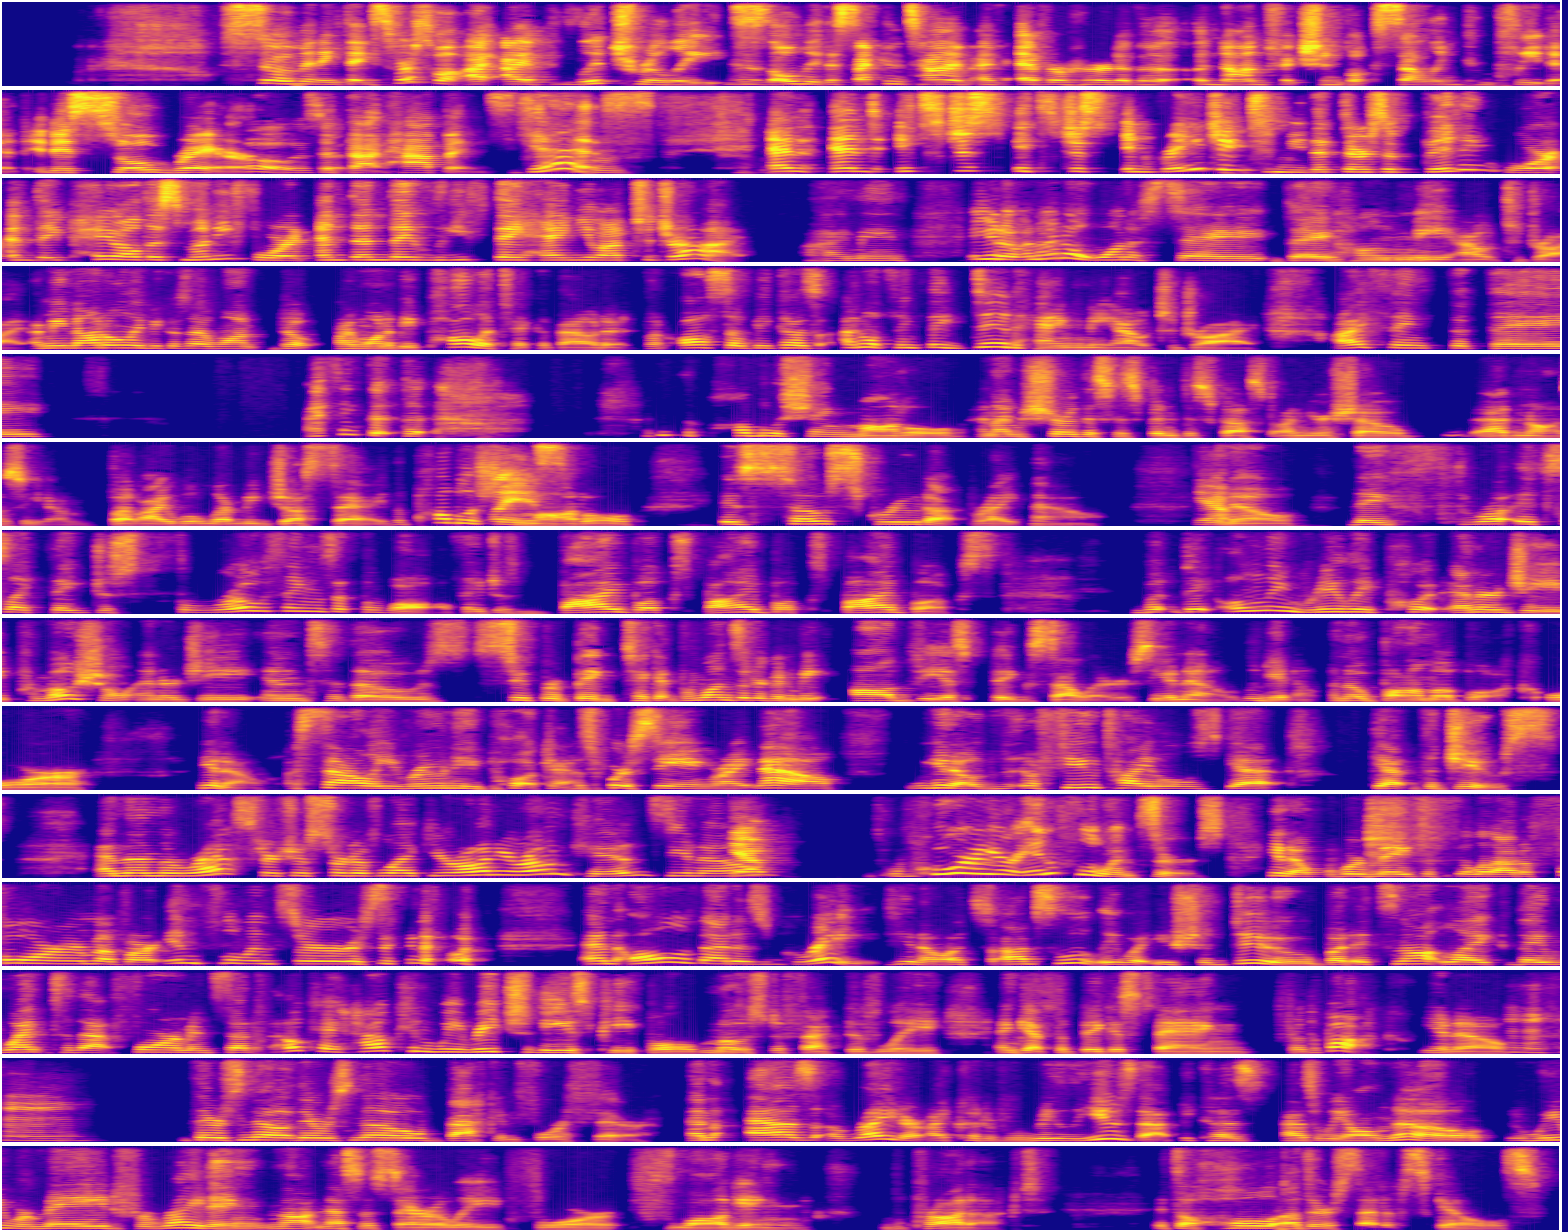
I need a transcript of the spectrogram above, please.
So many things. First of all, I, have literally, this is only the second time I've ever heard of a, a nonfiction book selling completed. It is so rare oh, is that it? that happens. Yes. Mm and and it's just it's just enraging to me that there's a bidding war and they pay all this money for it and then they leave they hang you out to dry I mean, you know, and I don't want to say they hung me out to dry. I mean, not only because I want don't I want to be politic about it, but also because I don't think they did hang me out to dry. I think that they I think that that I think the publishing model, and I'm sure this has been discussed on your show ad nauseum, but I will let me just say the publishing Please. model is so screwed up right now. Yeah. You know, they throw it's like they just throw things at the wall. They just buy books, buy books, buy books. But they only really put energy, promotional energy into those super big ticket, the ones that are going to be obvious big sellers, you know, you know, an Obama book or you know, a Sally Rooney book, as we're seeing right now, you know, a few titles get get the juice. And then the rest are just sort of like, you're on your own, kids, you know. Yep. Who are your influencers? You know, we're made to fill out a form of our influencers, you know, and all of that is great you know it's absolutely what you should do but it's not like they went to that form and said okay how can we reach these people most effectively and get the biggest bang for the buck? You know? Mm-hmm. there's no there was no back and forth there. And as a writer i could have really used that because as we all know we were made for writing not necessarily for flogging the product. It's a whole other set of skills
